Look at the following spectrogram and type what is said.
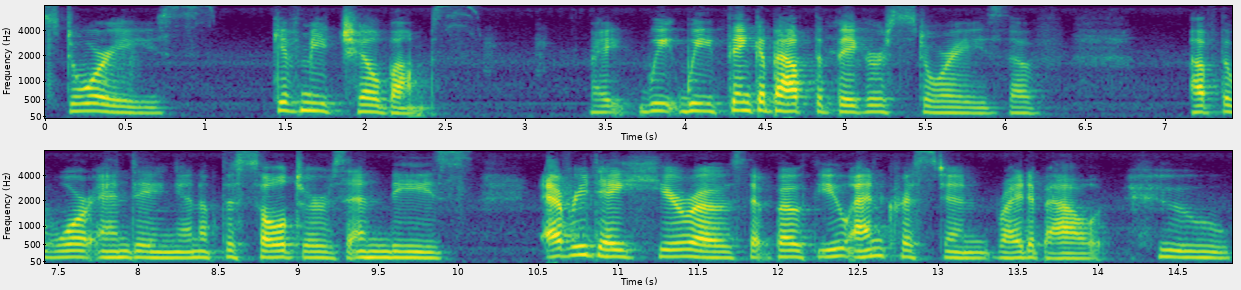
stories give me chill bumps, right? We, we think about the bigger stories of, of the war ending and of the soldiers and these everyday heroes that both you and Kristin write about who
